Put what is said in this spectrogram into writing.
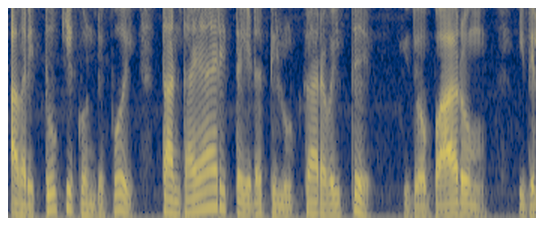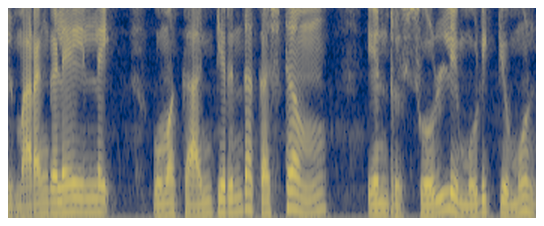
அவரை தூக்கி கொண்டு போய் தான் தயாரித்த இடத்தில் உட்கார வைத்து இதோ பாரும் இதில் மரங்களே இல்லை. உமக்கு அங்கிருந்த கஷ்டம் என்று சொல்லி முடிக்கும் முன்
